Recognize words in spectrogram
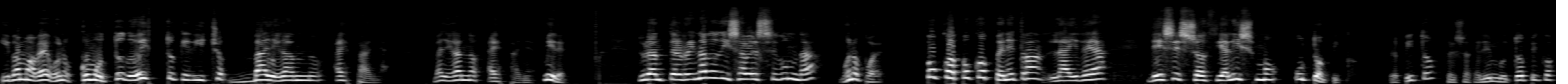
y vamos a ver, bueno, cómo todo esto que he dicho va llegando a España. Va llegando a España. Mire, durante el reinado de Isabel II, bueno, pues poco a poco penetran la idea de ese socialismo utópico. Repito que el socialismo utópico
